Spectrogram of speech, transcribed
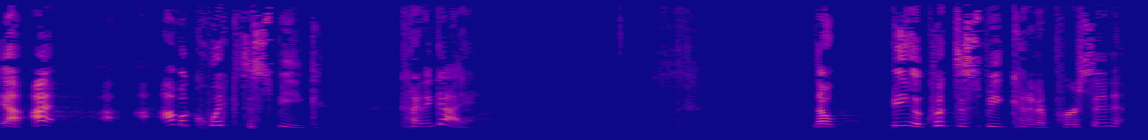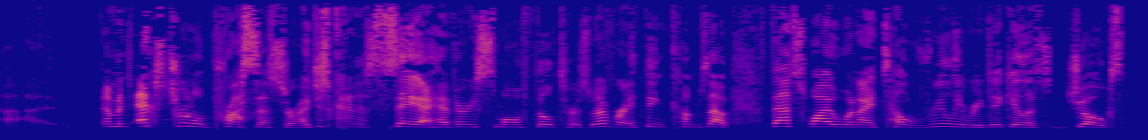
Yeah, I, I, am a quick to speak kind of guy. Now, being a quick to speak kind of person, uh, I'm an external processor. I just kind of say I have very small filters. Whatever I think comes out. That's why when I tell really ridiculous jokes,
